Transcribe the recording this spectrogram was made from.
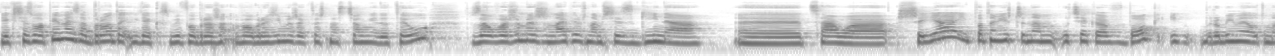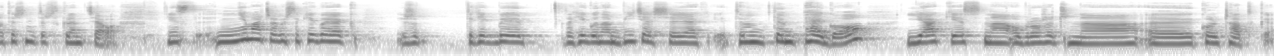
jak się złapiemy za brodę i jak sobie wyobrazimy, że ktoś nas ciągnie do tyłu, to zauważymy, że najpierw nam się zgina e, cała szyja i potem jeszcze nam ucieka w bok i robimy automatycznie też skręt ciała. Więc nie ma czegoś takiego jak, że tak jakby takiego nabicia się jak tem, tempego, jak jest na obroże czy na e, kolczatkę.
